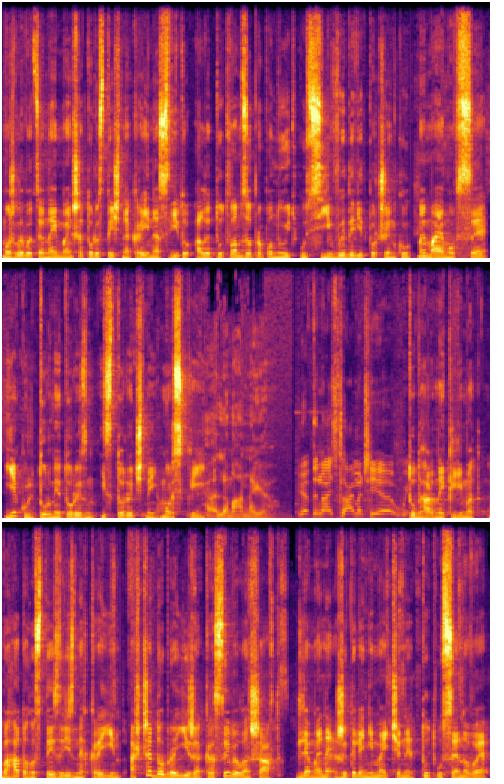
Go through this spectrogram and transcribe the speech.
Можливо, це найменша туристична країна світу, але тут вам запропонують усі види відпочинку. Ми маємо все. Є культурний туризм, історичний, морський. Тут гарний клімат, багато гостей з різних країн. А ще добра їжа, красивий ландшафт. Для мене жителя Німеччини. Тут усе нове.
